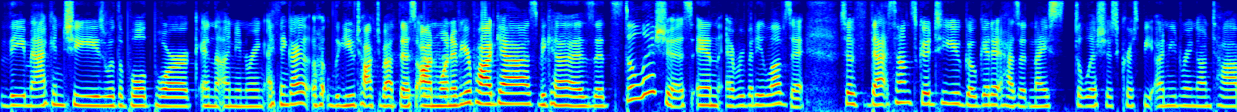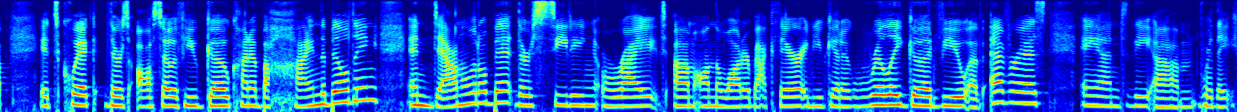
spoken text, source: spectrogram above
the mac and cheese with the pulled pork and the onion ring. I think i you talked about this on one of your podcasts because it's delicious and everybody loves it. So if that sounds good to you go get it. it has a nice delicious crispy onion ring on top. It's quick. There's also if you go kind of behind the building and down a little bit there's seating right um, on the water back there and you get a really good view of everest and the um, where they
